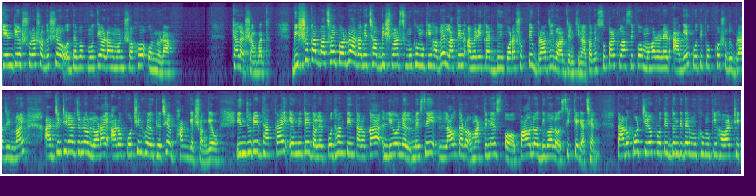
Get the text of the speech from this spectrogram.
কেন্দ্রীয় সুরা সদস্য অধ্যাপক মতিয়ার রহমান সহ অন্যরা। খেলার সংবাদ। বিশ্বকাপ বাছাই পর্বে আগামী ছাব্বিশ মার্চ মুখোমুখি হবে লাতিন আমেরিকার দুই পরাশক্তি ব্রাজিল ও আর্জেন্টিনা। তবে সুপার ক্লাসিকো মহারণের আগে প্রতিপক্ষ শুধু ব্রাজিল নয়, আর্জেন্টিনার জন্য লড়াই আরও কঠিন হয়ে উঠেছে ভাগ্যের সঙ্গেও। ইনজুরির ধাক্কায় এমনিতেই দলের প্রধান তিন তারকা লিওনেল মেসি, লাউতারো মার্টিনেজ ও পাওলো দিবালো ছিটকে গেছেন। তার উপর চিরপ্রতিদ্বন্দ্বীদের মুখোমুখি হওয়ার ঠিক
